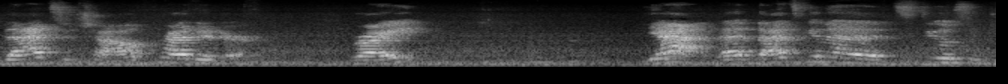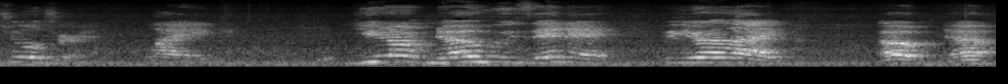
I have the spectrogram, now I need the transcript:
that's a child predator, right? Yeah, that, that's gonna steal some children. Like, you don't know who's in it, but you're like, oh no,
